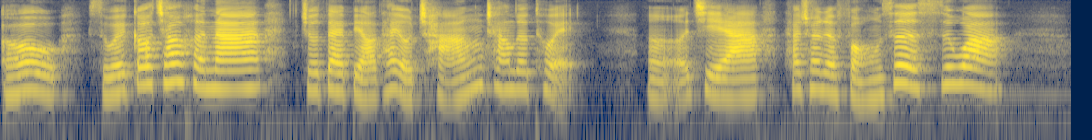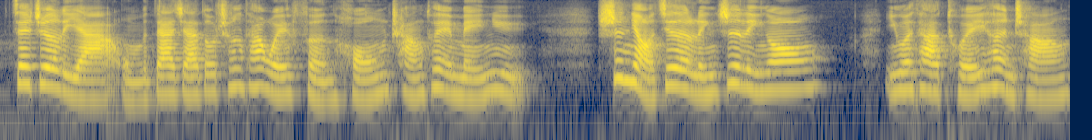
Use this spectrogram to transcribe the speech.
哦，所谓高跷横啊，就代表它有长长的腿，嗯，而且啊，它穿着粉红色的丝袜，在这里啊，我们大家都称它为粉红长腿美女，是鸟界的林志玲哦，因为它腿很长，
